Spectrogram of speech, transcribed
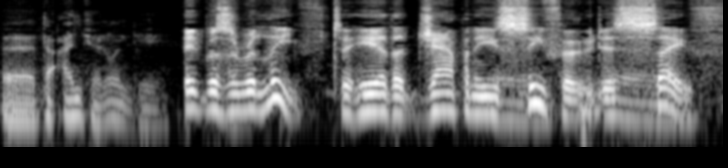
呃的安全问题， It was a relief to hear that Japanese seafood is safe.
